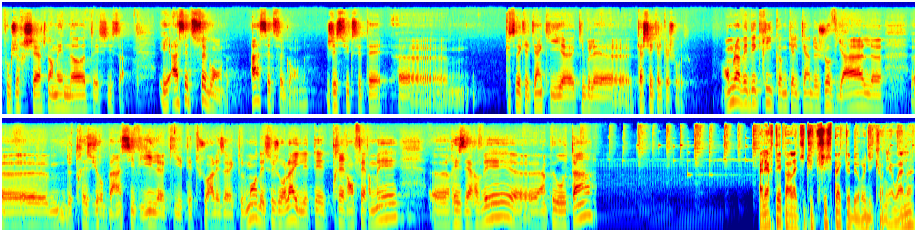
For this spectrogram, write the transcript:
faut que je recherche dans mes notes et si ça. Et à cette seconde, à cette seconde, j'ai su que c'était euh, que quelqu'un qui, qui voulait cacher quelque chose. On me l'avait décrit comme quelqu'un de jovial, euh, de très urbain, civil, qui était toujours à l'aise avec tout le monde. Et ce jour-là, il était très renfermé, euh, réservé, euh, un peu hautain. Alerté par l'attitude suspecte de Rudy Kurniawan,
